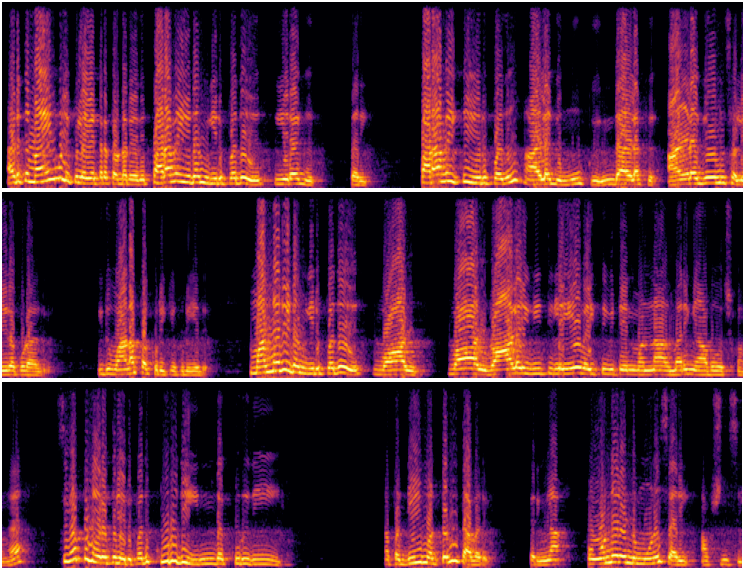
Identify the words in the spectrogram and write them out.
அடுத்து மயன்மொழி பிள்ளையற்ற தொடர் எது? பறவையிடம் இருப்பது இறகு. சரி. பறவைக்கு இருப்பது அழகு மூக்கு. இந்த அழகு அழகுன்னு சொல்லிடக்கூடாது. இது வனப்பை குறிக்கக்கூடியது. மன்னரிடம் இருப்பது வாள். வாள் வாளை வீட்டிலேயே வைத்து விட்டேன் மன்னா. அது மாதிரி ஞாபகம் வச்சுக்கோங்க. சிவப்பு நிறத்தில் இருப்பது குருதி. இந்த குருதி. அப்ப டி மட்டும் தவறு. சரிங்களா? இப்போ ஒன்னு ரெண்டு மூணு சரி. ஆப்ஷன் சி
